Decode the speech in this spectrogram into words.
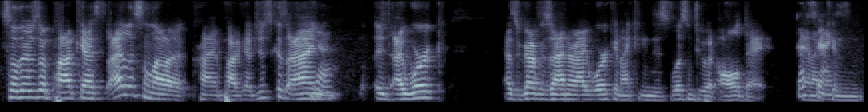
so there's a podcast. I listen a lot of crime podcasts just because I Yeah. I work as a graphic designer. I work and I can just listen to it all day. that's and I nice. can.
